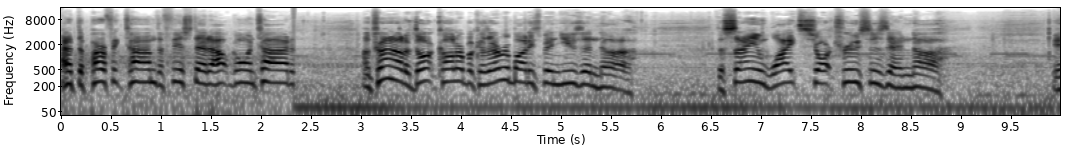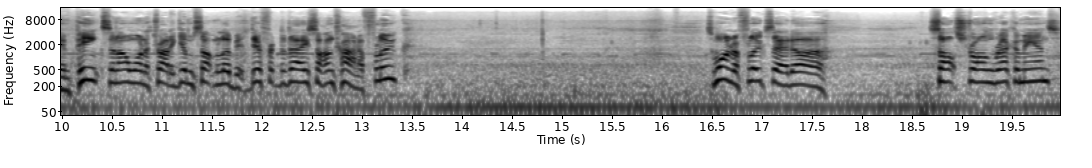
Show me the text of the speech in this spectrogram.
at the perfect time to fish that outgoing tide. I'm trying out a dark color because everybody's been using uh, the same whites, chartreuses, and uh, and pinks and I want to try to give them something a little bit different today so I'm trying a fluke. It's one of the flukes that uh, Salt Strong recommends.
